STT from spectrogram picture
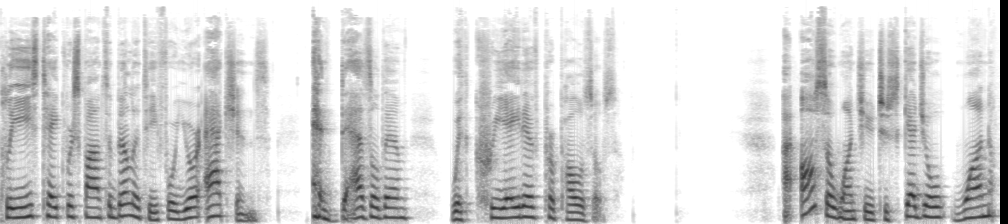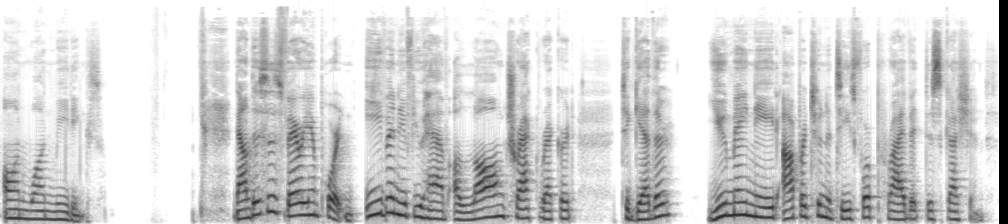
Please take responsibility for your actions and dazzle them with creative proposals. I also want you to schedule one on one meetings. Now, this is very important. Even if you have a long track record together, you may need opportunities for private discussions.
